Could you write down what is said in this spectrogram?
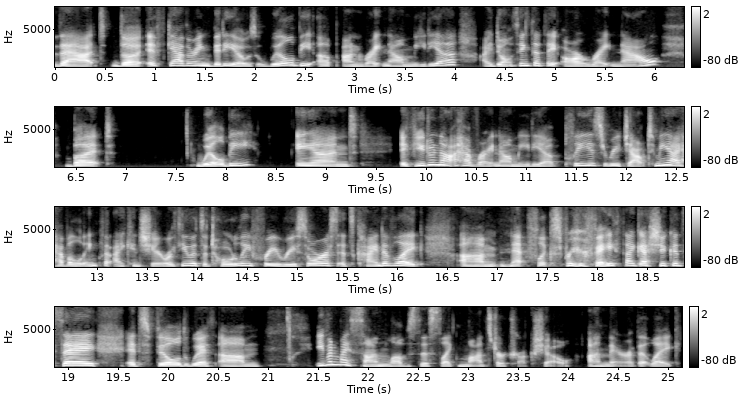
that the If Gathering videos will be up on Right Now Media. I don't think that they are right now, but will be. And if you do not have Right Now Media, please reach out to me. I have a link that I can share with you. It's a totally free resource. It's kind of like um, Netflix for your faith, I guess you could say. It's filled with, um, even my son loves this like monster truck show on there that like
